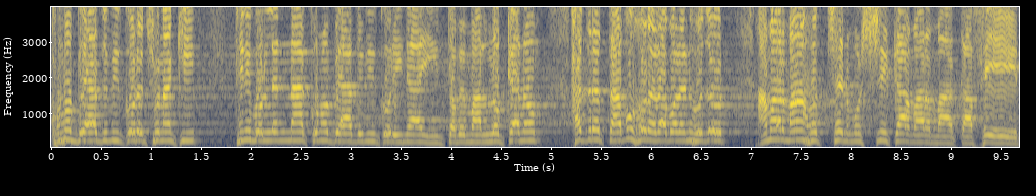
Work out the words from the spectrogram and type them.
কোনো বেয়াদবি করেছ নাকি? তিনি বললেন, না, কোনো বেয়াদবি করি নাই। তবে মারলো কেন? হযরত আবু হুরায়রা বলেন, হুজুর, আমার মা হচ্ছেন মুশরিকা, আমার মা কাফের।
